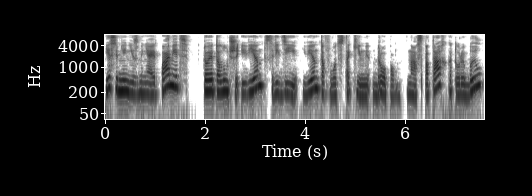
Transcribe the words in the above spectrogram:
Если мне не изменяет память, то это лучший ивент среди ивентов вот с таким дропом на спотах, который был.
